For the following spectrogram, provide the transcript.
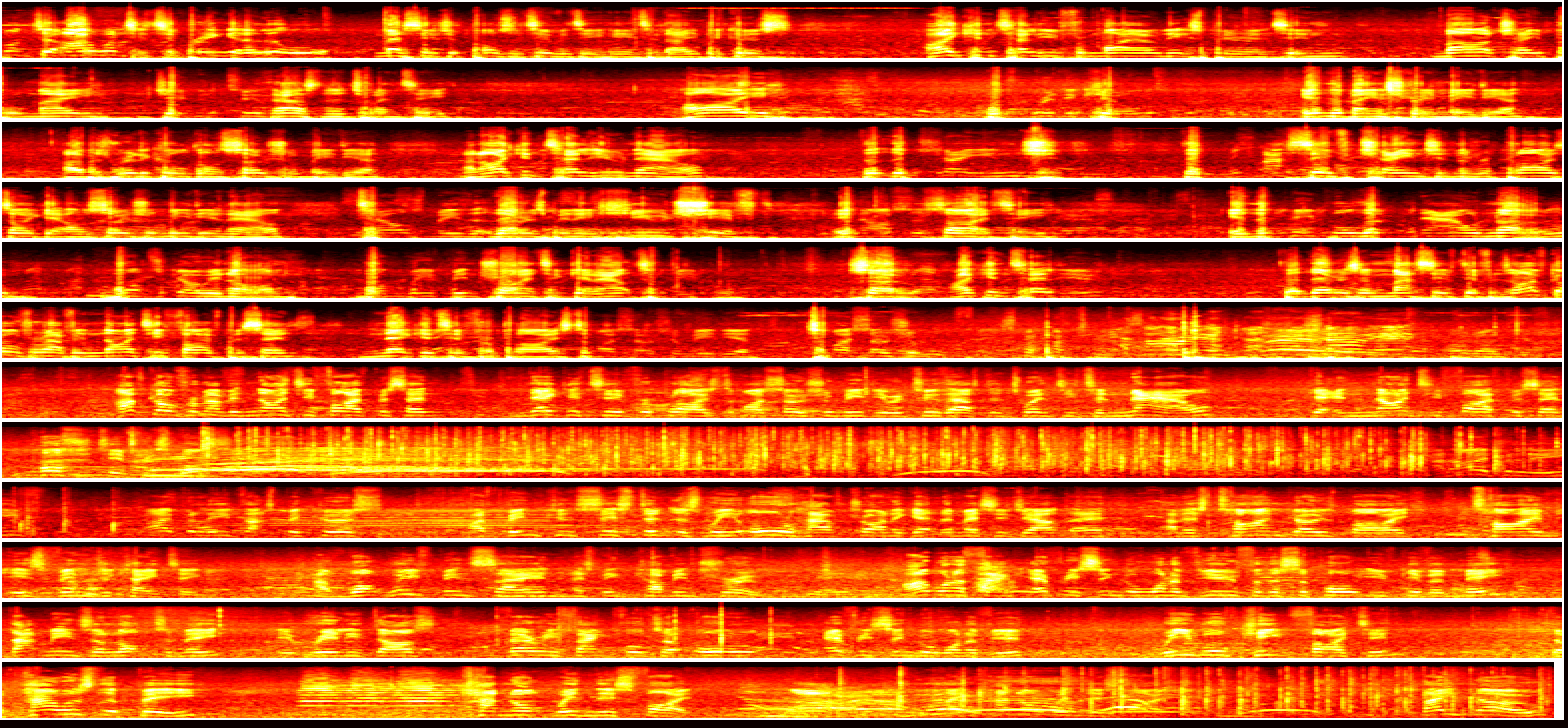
want to, I wanted to bring a little message of positivity here today because I can tell you from my own experience in March, April, May, June 2020, I was ridiculed in the mainstream media. I was ridiculed on social media. And I can tell you now that the change, the massive change in the replies I get on social media now tells me that there has been a huge shift in our society in the people that now know what's going on, what we've been trying to get out to people. So I can tell you that there is a massive difference. I've gone from having 95% negative replies to my social media, to my social... Sorry, it. I've gone from having 95% negative replies to my social media in 2020 to now getting 95% positive responses. And I believe, I believe that's because I've been consistent as we all have trying to get the message out there and as time goes by, time is vindicating. And what we've been saying has been coming true. I want to thank every single one of you for the support you've given me. That means a lot to me. It really does. Very thankful to all, every single one of you. We will keep fighting. The powers that be cannot win this fight. They cannot win this fight. They know,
